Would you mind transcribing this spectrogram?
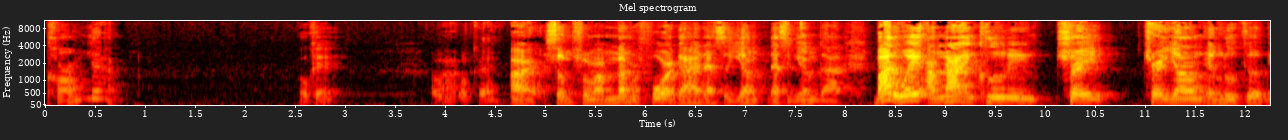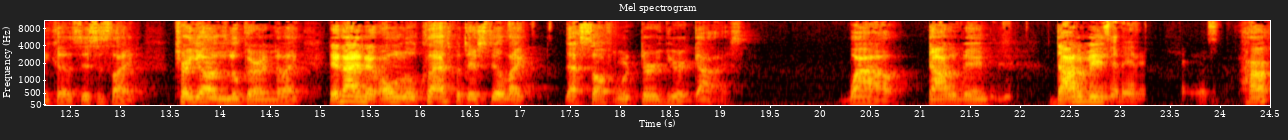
Calm down. Okay. Oh, okay. All right. So for my number four guy, that's a young. That's a young guy. By the way, I'm not including Trae Trae Young and Luka because this is like Trae Young, Luka, and they're like they're not in their own little class, but they're still like that sophomore, third year guys. Wow, Donovan, Donovan, huh?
